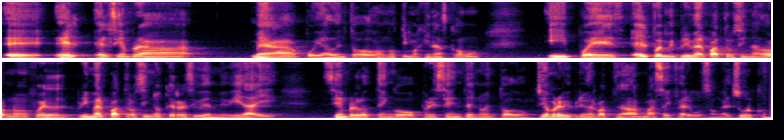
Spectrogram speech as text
eh él, él siempre ha, me ha apoyado en todo, no te imaginas cómo. Y pues él fue mi primer patrocinador, ¿no? Fue el primer patrocinio que he recibido en mi vida y siempre lo tengo presente, ¿no? En todo. Siempre mi primer patrocinador, Massa y Ferguson, el surco.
